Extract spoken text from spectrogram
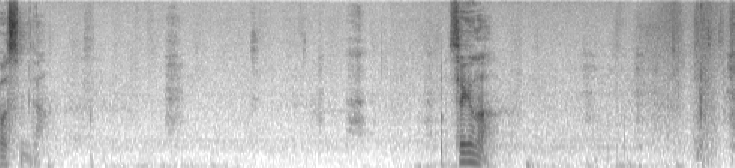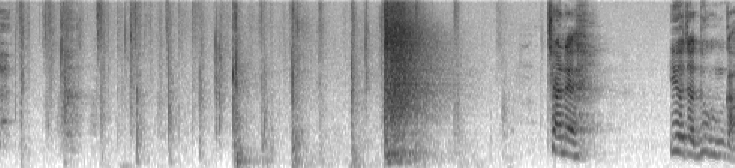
저 왔습니다. 세경아, 자네, 이 여자 누군가?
